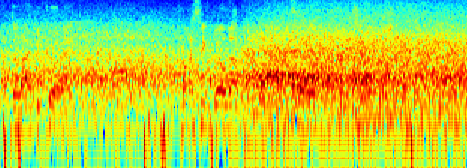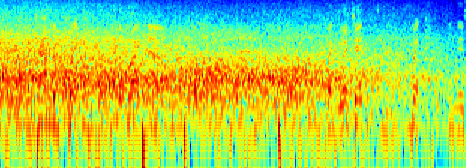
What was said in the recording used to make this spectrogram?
Abdoulaye Doucouré. Promising build-up challenge and quick in his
